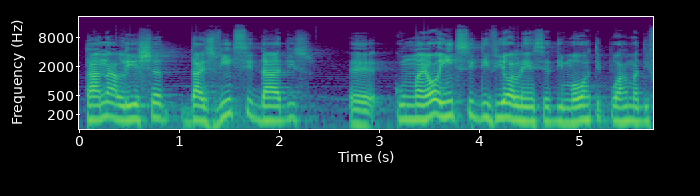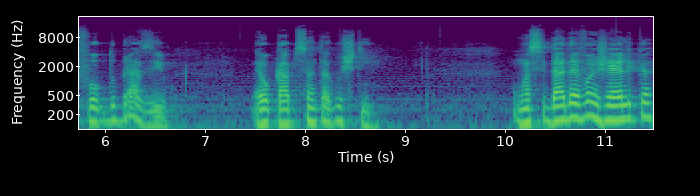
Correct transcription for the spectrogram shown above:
está na lista das 20 cidades é, com maior índice de violência, de morte por arma de fogo do Brasil. É o Cabo de Santo Agostinho. Uma cidade evangélica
